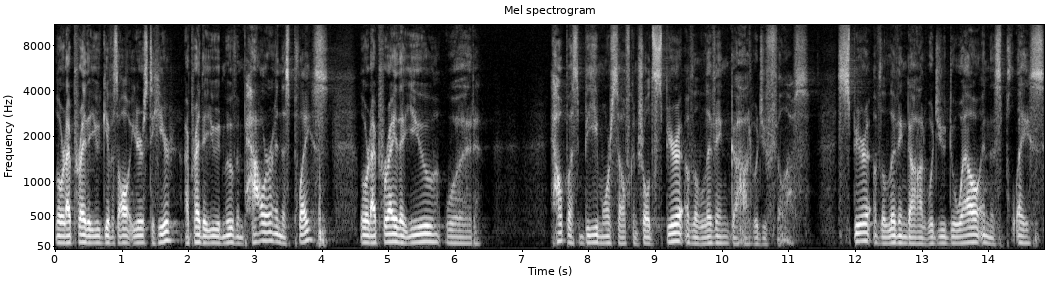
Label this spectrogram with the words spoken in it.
Lord, I pray that you would give us all ears to hear. I pray that you would move in power in this place. Lord, I pray that you would help us be more self controlled. Spirit of the living God, would you fill us? Spirit of the living God, would you dwell in this place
